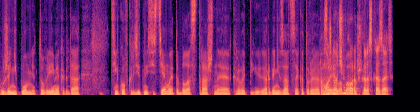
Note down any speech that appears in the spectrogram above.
уже не помнят то время, когда Тинькофф кредитные системы это была страшная кровопи... организация, которая а Можно очень бабушек. коротко рассказать.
